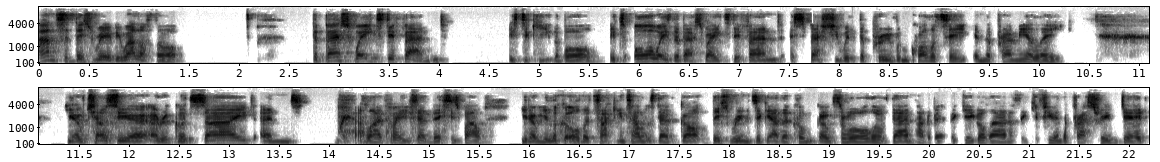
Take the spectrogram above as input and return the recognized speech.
Answered this really well, I thought. The best way to defend is to keep the ball. It's always the best way to defend, especially with the proven quality in the Premier League. You know, Chelsea are, are a good side, and I like the way you said this as well. You know, you look at all the attacking talents they've got. This room together couldn't go through all of them. Had a bit of a giggle there, and I think a few in the press room did.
